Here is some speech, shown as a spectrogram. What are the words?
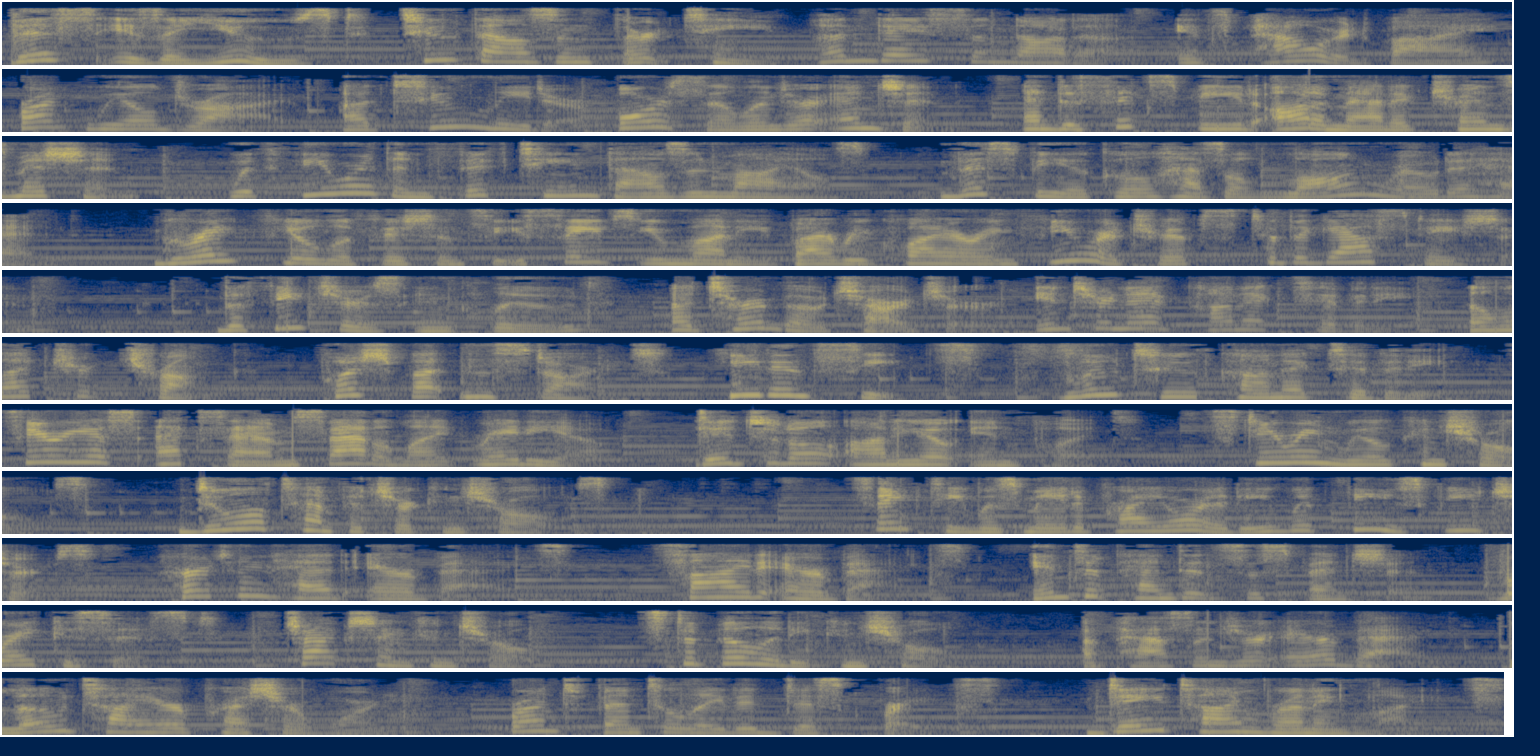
This is a used 2013 Hyundai Sonata. It's powered by front-wheel drive, a 2-liter 4-cylinder engine, and a 6-speed automatic transmission. With fewer than 15,000 miles, this vehicle has a long road ahead. Great fuel efficiency saves you money by requiring fewer trips to the gas station. The features include a turbocharger, internet connectivity, electric trunk, push button start, heated seats, Bluetooth connectivity, Sirius XM satellite radio, digital audio input, steering wheel controls, dual temperature controls. Safety was made a priority with these features. Curtain head airbags, side airbags, independent suspension, brake assist, traction control, stability control, a passenger airbag, low tire pressure warning, front ventilated disc brakes, daytime running lights.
